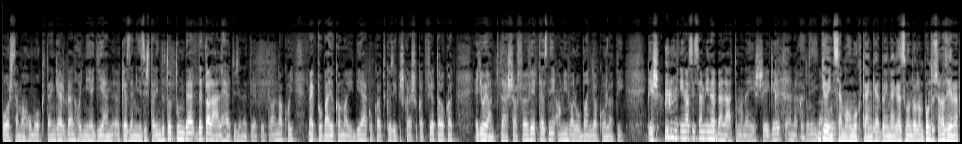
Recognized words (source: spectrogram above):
porszem a homok tengerben, hogy mi egy ilyen kezdeményezést elindítottunk, de, de talán lehet üzenetértéke annak, hogy megpróbáljuk a mai diákokat, középiskolásokat, fiatalokat egy olyan tudással felvértezni, ami valóban gyakorlati. És én azt hiszem, én ebben látom a nehézségét ennek a dolognak. Gyöngyszem a homok tengerben, meg ezt gondolom. Pontosan azért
